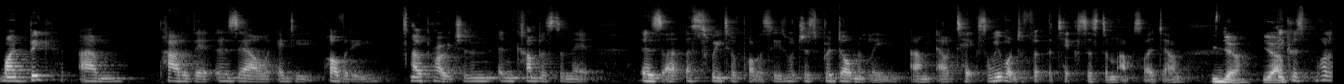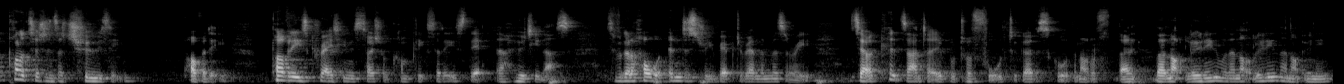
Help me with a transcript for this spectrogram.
my big um, part of that is our anti-poverty approach and encompassed in that is a, a, suite of policies, which is predominantly um, our tax. And we want to flip the tax system upside down. Yeah, yeah. Because politicians are choosing poverty. Poverty is creating social complexities that are hurting us. So we've got a whole industry wrapped around the misery. So our kids aren't able to afford to go to school. They're not, they're not learning. When they're not learning, they're not earning.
